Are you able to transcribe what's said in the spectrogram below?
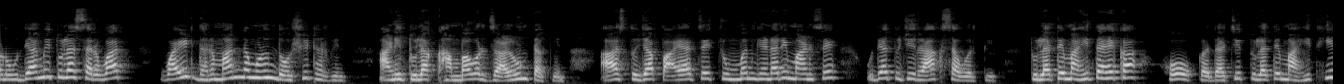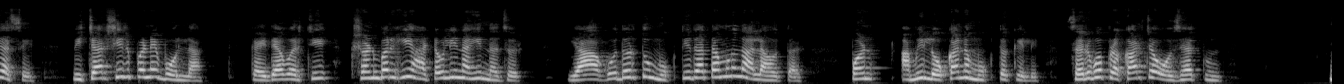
पण उद्या मी तुला सर्वात वाईट धर्मांध म्हणून दोषी ठरवीन आणि तुला खांबावर जाळून टाकीन. आज तुझ्या पायाचे चुंबन घेणारी माणसे उद्या तुझी राख सावरतील. तुला ते माहीत आहे का? हो कदाचित तुला ते माहीतही असेल. विचारशीरपणे बोलला. कैद्यावरची क्षणभर ही हटवली नाही नजर. या अगोदर तू मुक्तिदाता म्हणून आला होतास. पण आम्ही लोकांना मुक्त केले. सर्व प्रकारच्या ओझ्यातून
